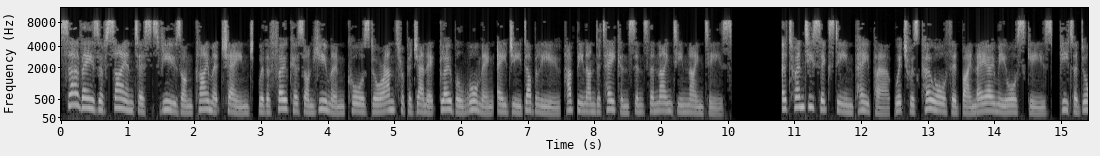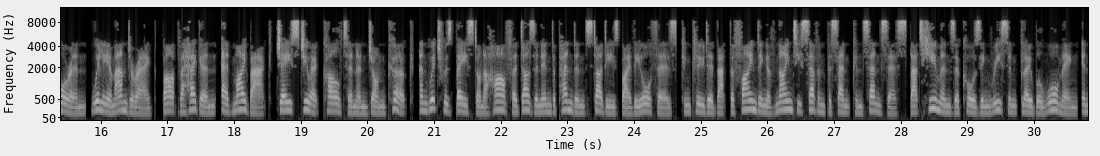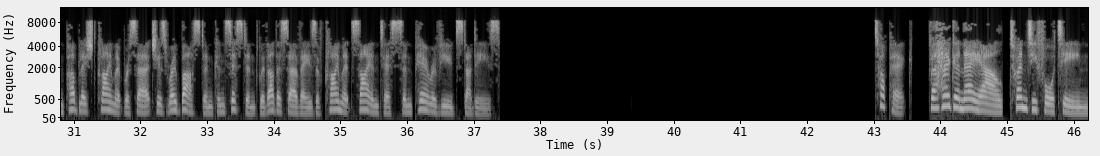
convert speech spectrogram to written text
Surveys of scientists' views on climate change, with a focus on human-caused or anthropogenic global warming AGW, have been undertaken since the 1990s. A 2016 paper which was co-authored by Naomi Oreskes, Peter Doran, William Anderegg, Bart Verheggen, Ed Maibach, J. Stuart Carlton and John Cook, and which was based on a half a dozen independent studies by the authors concluded that the finding of 97% consensus that humans are causing recent global warming in published climate research is robust and consistent with other surveys of climate scientists and peer-reviewed studies. Topic: Verheggen et al. 2014.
